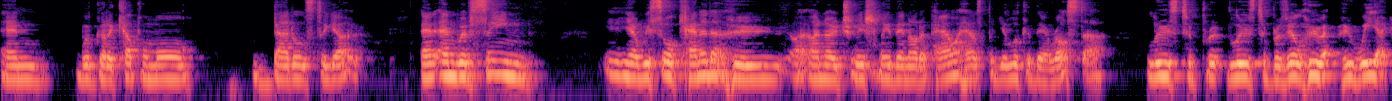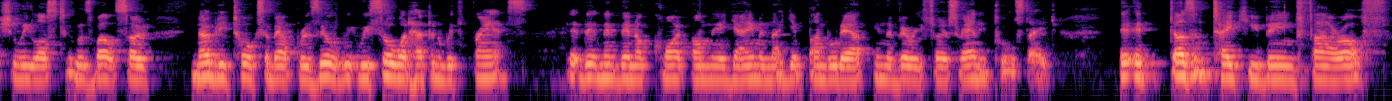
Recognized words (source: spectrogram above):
and we've got a couple more battles to go. And and we've seen, you know, we saw Canada, who I, I know traditionally they're not a powerhouse, but you look at their roster, lose to lose to Brazil, who who we actually lost to as well. So nobody talks about Brazil. We, we saw what happened with France. They're, they're, they're not quite on their game, and they get bundled out in the very first round in pool stage. It, it doesn't take you being far off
